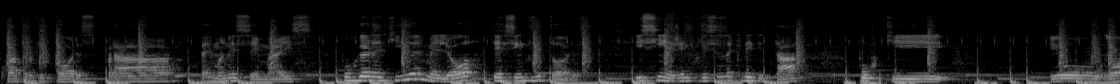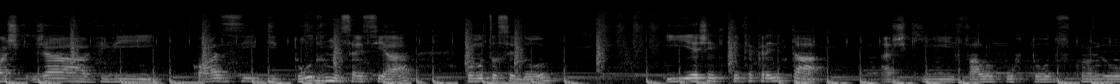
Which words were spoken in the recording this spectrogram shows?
quatro vitórias para permanecer, mas por garantia é melhor ter cinco vitórias. E sim, a gente precisa acreditar, porque eu, eu acho que já vivi quase de tudo no CSA como torcedor e a gente tem que acreditar. Acho que falo por todos quando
